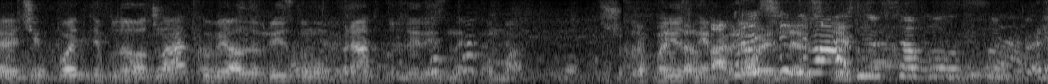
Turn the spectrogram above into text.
е, чекпоінти були однакові, але в різному порядку для різних команд. Щоб різний Дуже важно, все було супер.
